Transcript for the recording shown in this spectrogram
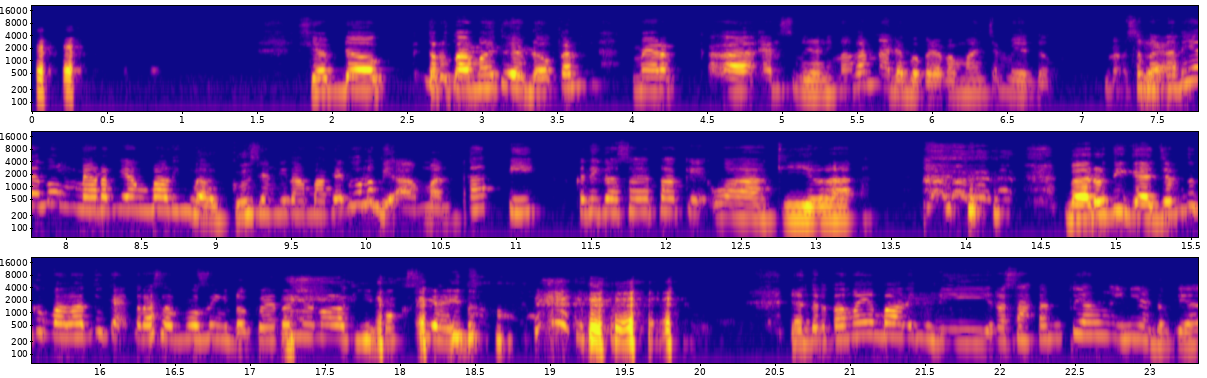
Siap dok. Terutama itu ya dok kan merek uh, N95 kan ada beberapa macam ya dok. Sebenarnya yeah. tuh merek yang paling bagus yang kita pakai itu lebih aman. Tapi ketika saya pakai wah gila baru tiga jam tuh kepala tuh kayak terasa pusing dok kelihatan memang lagi hipoksia itu dan terutama yang paling diresahkan tuh yang ini ya dok ya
